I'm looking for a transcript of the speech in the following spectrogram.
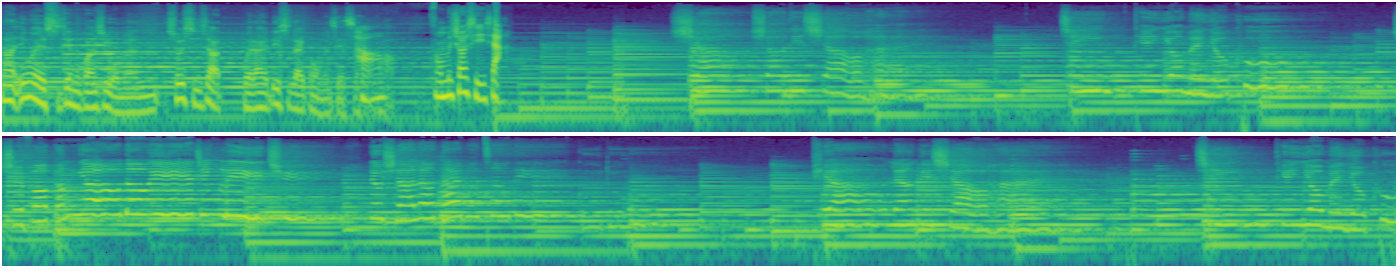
那因为时间的关系，我们休息一下，回来律师再跟我们解释。好，好，我们休息一下。小小的小孩，今天有没有哭？是否朋友都已经离去，留下了带不走的孤独？飘。亮的小孩，今天有没有哭？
